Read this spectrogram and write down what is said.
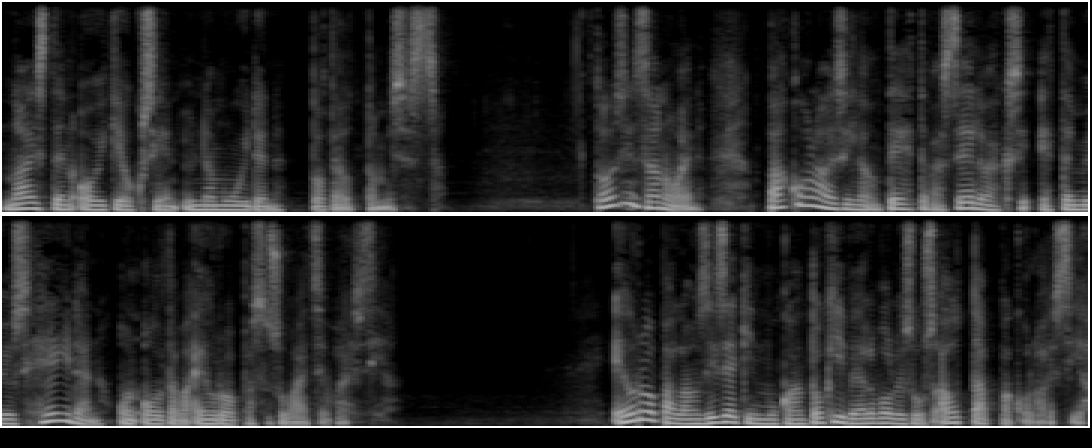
naisten oikeuksien ynnä muiden toteuttamisessa. Toisin sanoen, pakolaisille on tehtävä selväksi, että myös heidän on oltava Euroopassa suvaitsevaisia. Euroopalla on sisekin mukaan toki velvollisuus auttaa pakolaisia,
